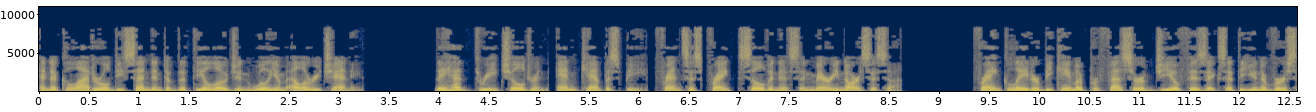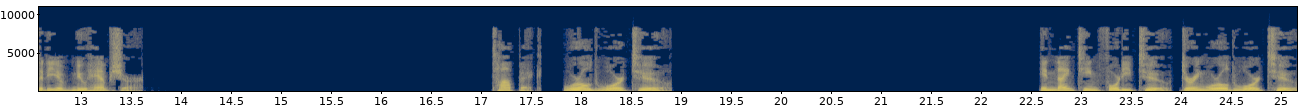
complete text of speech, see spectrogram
and a collateral descendant of the theologian William Ellery Channing. They had three children, Anne Campaspe, Francis Frank Sylvanus and Mary Narcissa. Frank later became a professor of geophysics at the University of New Hampshire. World War II In 1942, during World War II,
